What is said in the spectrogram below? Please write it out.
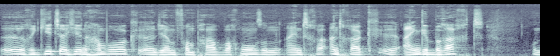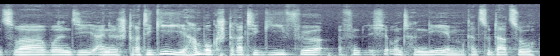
äh, regiert ja hier in Hamburg. Äh, die haben vor ein paar Wochen so einen Eintra Antrag äh, eingebracht. Und zwar wollen sie eine Strategie, Hamburg-Strategie für öffentliche Unternehmen. Kannst du dazu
